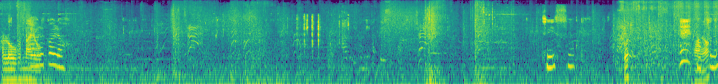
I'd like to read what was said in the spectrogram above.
할로우 아, 혼나요 렉 걸려. 제이스. 옆에. 끝 아프네.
